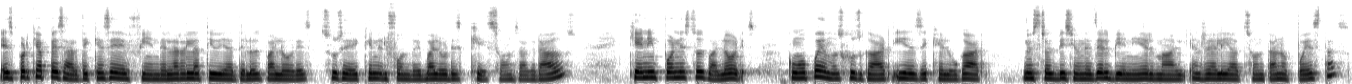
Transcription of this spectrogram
Es porque a pesar de que se defiende la relatividad de los valores, sucede que en el fondo hay valores que son sagrados. ¿Quién impone estos valores? ¿Cómo podemos juzgar y desde qué lugar? ¿Nuestras visiones del bien y del mal en realidad son tan opuestas?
